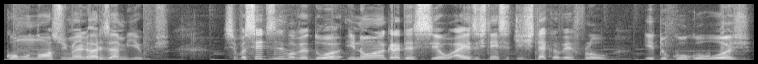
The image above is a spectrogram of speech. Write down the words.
como nossos melhores amigos. Se você é desenvolvedor e não agradeceu a existência de Stack Overflow e do Google hoje,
